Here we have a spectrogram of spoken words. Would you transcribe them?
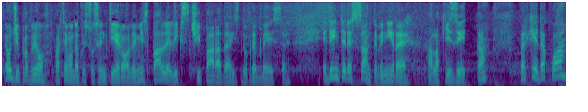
e oggi proprio partiamo da questo sentiero alle mie spalle l'XC Paradise dovrebbe essere. Ed è interessante venire alla chiesetta perché da qua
